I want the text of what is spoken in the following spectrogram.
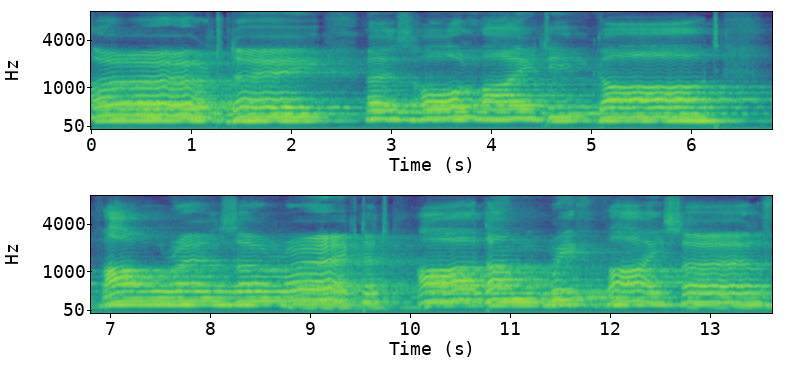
third day as Almighty God, thou Adam with thyself.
